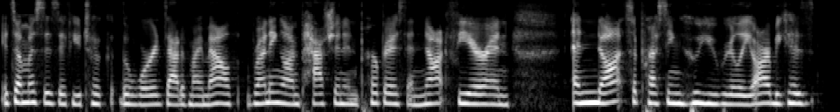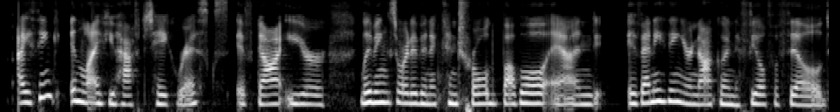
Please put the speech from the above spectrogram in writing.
it's almost as if you took the words out of my mouth, running on passion and purpose and not fear and and not suppressing who you really are because I think in life you have to take risks. If not, you're living sort of in a controlled bubble and if anything, you're not going to feel fulfilled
